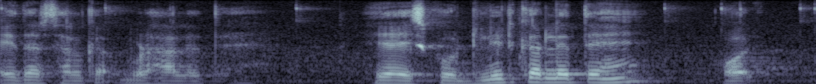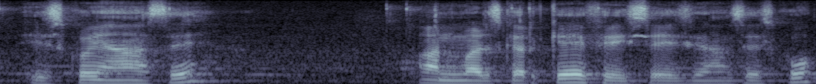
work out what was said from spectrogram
इधर से हल्का बढ़ा लेते हैं। या इसको डिलीट कर लेते हैं और इसको यहाँ से अनमर्ज करके फिर इसे, यहाँ से इसको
